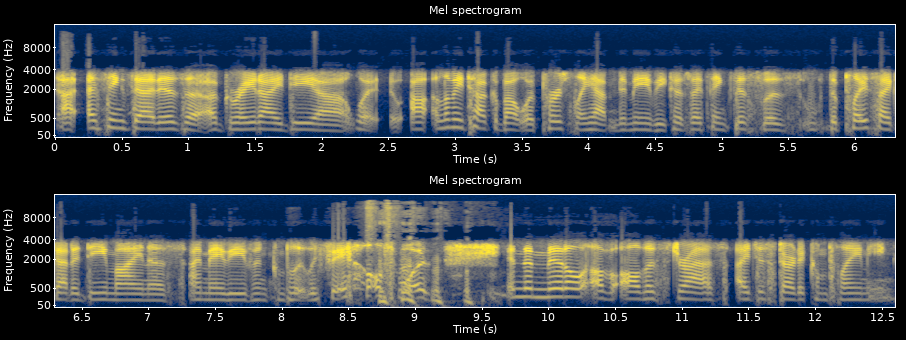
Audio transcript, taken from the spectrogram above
I think that is a, great idea. What, uh, let me talk about what personally happened to me because I think this was the place I got a D minus. I maybe even completely failed. Was in the middle of all the stress, I just started complaining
